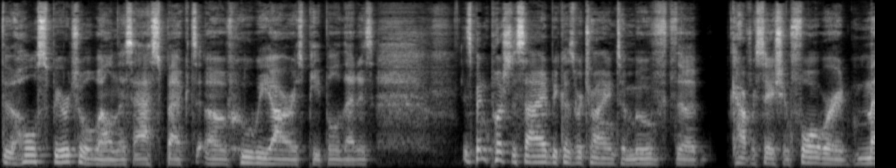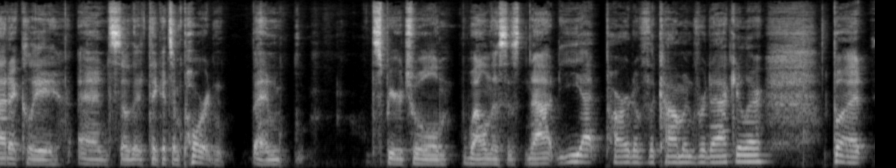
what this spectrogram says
the whole spiritual wellness aspect of who we are as people that is it's been pushed aside because we're trying to move the conversation forward medically and so they think it's important and spiritual wellness is not yet part of the common vernacular but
